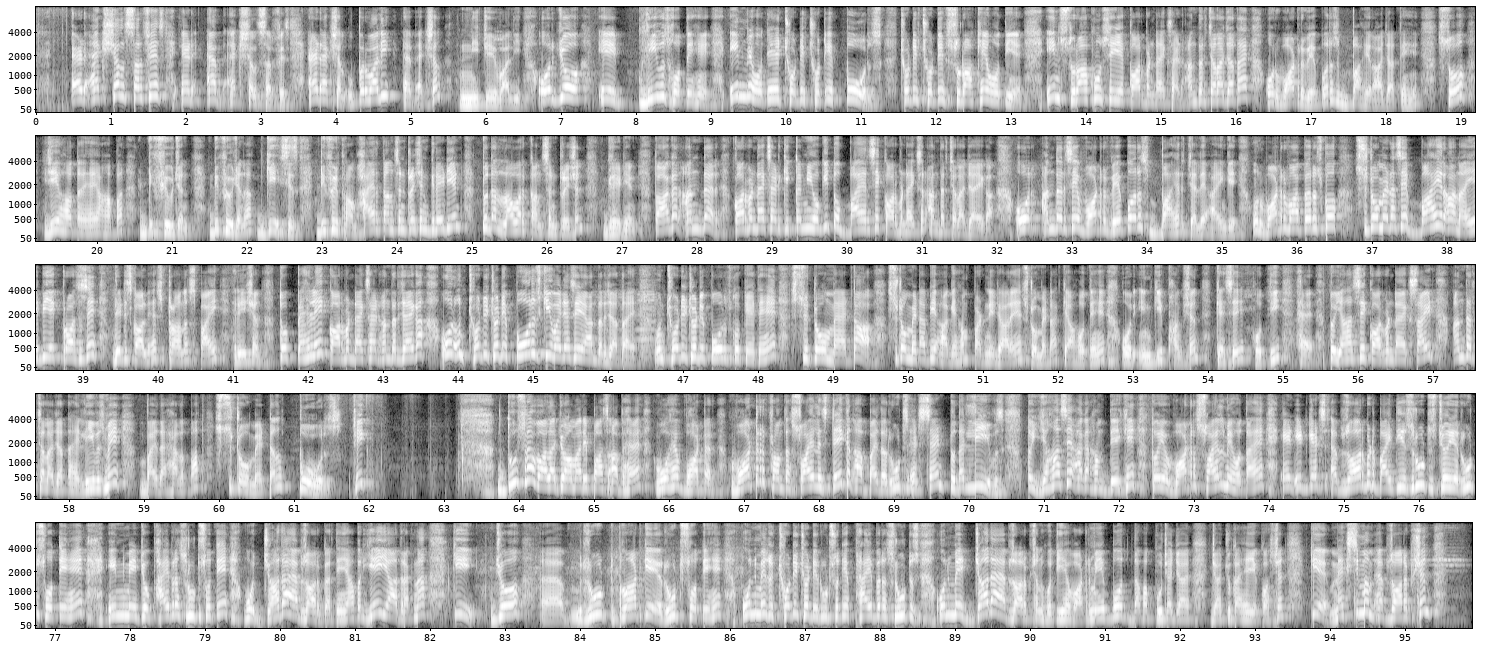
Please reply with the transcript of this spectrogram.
adaxial surface ad abaxial surface adaxial ऊपर वाली एब एक्शल नीचे वाली. और जो ये लीव्स होते हैं इनमें होते हैं छोटे छोटे पोर्स छोटे छोटे सुराखें होती हैं. इन सुराखों से ये कार्बन डाइऑक्साइड अंदर चला जाता है और वाटर वेपर्स बाहर आ जाते हैं. सो so, ये होता है यहाँ पर diffusion diffusion of gases diffuse from higher concentration gradient to the lower concentration gradient तो अगर अंदर कार्बन डाइऑक्साइड की कमी होगी तो बाहर से कार्बन डाइऑक्साइड अंदर चला जाएगा और अंदर से वाटर वेपर्स बाहर चले आएँगे। उन वाटर वेपर्स को स्टोमेटा से बाहर बाहर आना, ये भी एक प्रोसेस है that is called as transpiration तो पहले कार्बन डाइऑक्साइड अंदर जाएगा और उन छोटे छोटे पोर्स की वजह से ये अंदर जाता है। उन छोटे छोटे पोर्स को कहते हैं स्टोमेटा स्टोमेटा भी आगे हम पढ़ने जा रहे हैं स्टोमेटा क्या होते हैं और इनकी फ़ंक्शन कैसे होती है। तो यहाँ से कार्बन डाइऑक्साइड अंदर चला जाता है लीव्स में by the help of stomatal pores ठीक? दूसरा वाला जो हमारे पास अब है, वो है water water from the soil is taken up by the roots and sent to the leaves तो यहाँ से अगर हम देखें तो ये वाटर सॉइल में होता है and it gets absorbed by these roots जो ये रूट्स होते हैं, इनमें जो फाइबरस रूट्स होते हैं, वो ज़्यादा एब्जॉर्ब करते हैं. यहाँ पर ये याद रखना कि जो रूट प्लांट के रूट्स होते हैं, उनमें जो छोटे छोटे रूट्स होते हैं फाइबरस रूट्स उनमें ज़्यादा एब्जॉर्बशन होती है वाटर में. बहुत दफ़ा पूछा जा जा चुका है ये क्वेश्चन कि मैक्सिमम एब्जॉर्प्शन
